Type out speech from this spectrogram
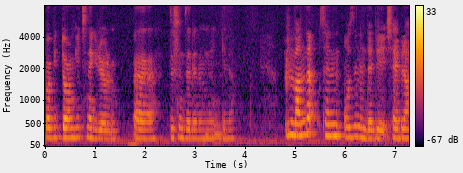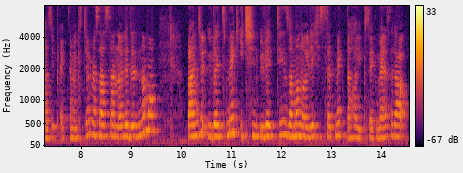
böyle bir döngü içine giriyorum e, düşüncelerimle ilgili. Ben de senin Ozi'nin dediği şey birazcık eklemek istiyorum. Mesela sen öyle dedin ama bence üretmek için ürettiğin zaman öyle hissetmek daha yüksek. Mesela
